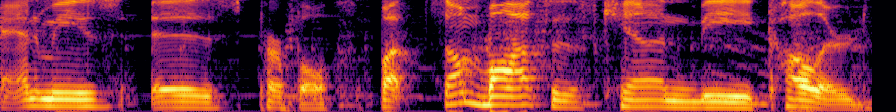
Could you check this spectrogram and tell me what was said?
enemies is purple. But some bosses can be colored.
